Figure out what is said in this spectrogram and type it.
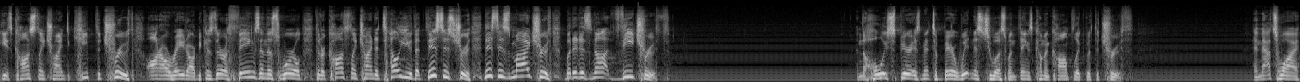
He is constantly trying to keep the truth on our radar because there are things in this world that are constantly trying to tell you that this is truth, this is my truth, but it is not the truth. And the Holy Spirit is meant to bear witness to us when things come in conflict with the truth. And that's why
